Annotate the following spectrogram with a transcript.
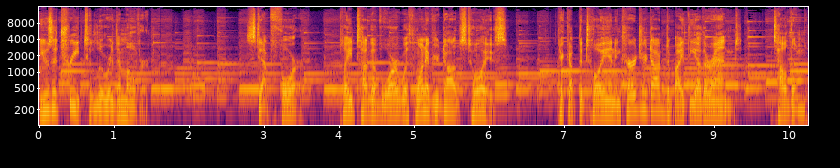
Use a treat to lure them over. Step 4. Play tug of war with one of your dog's toys. Pick up the toy and encourage your dog to bite the other end. Tell them,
